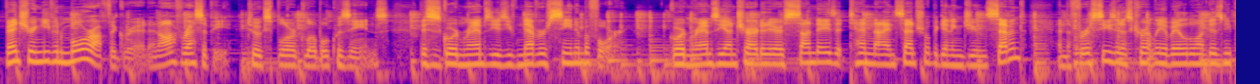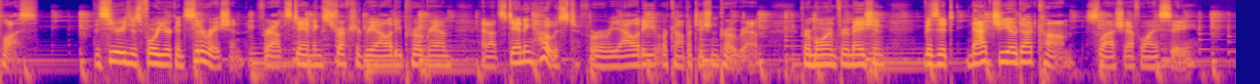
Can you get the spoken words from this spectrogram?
venturing even more off the grid and off recipe to explore global cuisines. This is Gordon Ramsay as you've never seen him before. Gordon Ramsay Uncharted airs Sundays at 10, 9 central beginning June 7th, and the first season is currently available on Disney Plus. The series is for your consideration for Outstanding Structured Reality Program and Outstanding Host for a Reality or Competition Program. For more information, visit natgeo.com slash FYC.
